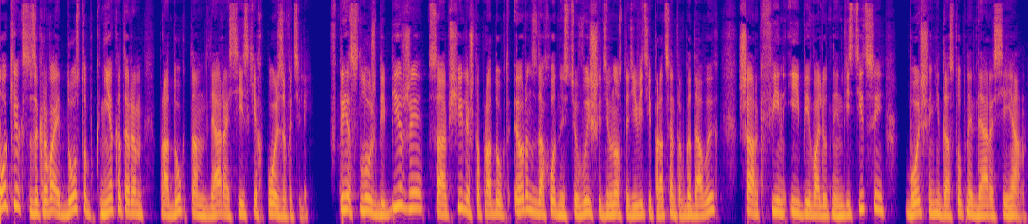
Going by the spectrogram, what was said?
OKEX закрывает доступ к некоторым продуктам для российских пользователей. В пресс-службе биржи сообщили, что продукт Earn с доходностью выше 99% годовых, Shark Fin и бивалютные инвестиции больше недоступны для россиян.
